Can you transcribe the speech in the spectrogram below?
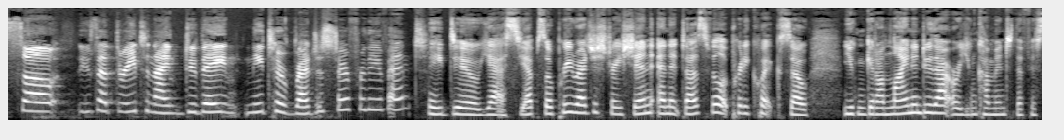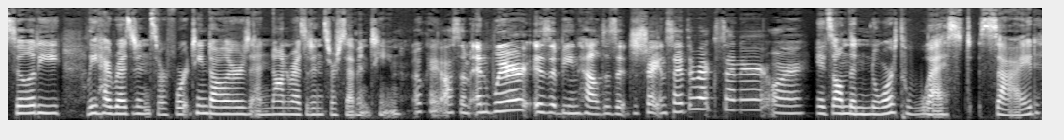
So you said three to nine. Do they need to register for the event? They do, yes, yep. So pre-registration, and it does fill up pretty quick. So you can get online and do that, or you can come into the facility. Lehi residents are fourteen dollars, and non-residents are seventeen. Okay, awesome. And where is it being held? Is it just right inside the rec center or? It's on the northwest side.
